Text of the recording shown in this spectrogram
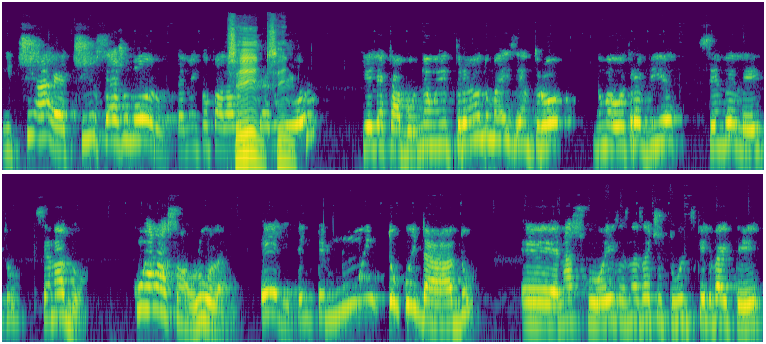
e tinha, ah, é, tinha o Sérgio Moro, também que eu falava sim, do Sérgio sim. Moro, que ele acabou não entrando, mas entrou numa outra via, sendo eleito senador. Com relação ao Lula, ele tem que ter muito cuidado é, nas coisas, nas atitudes que ele vai ter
